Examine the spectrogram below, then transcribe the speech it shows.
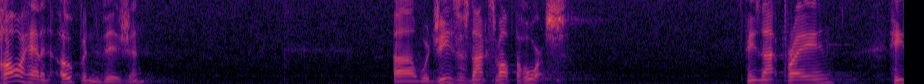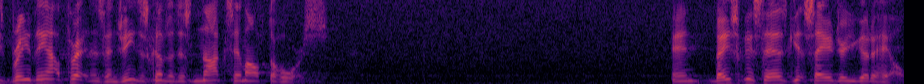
Paul had an open vision uh, where Jesus knocks him off the horse. He's not praying He's breathing out threats, and Jesus comes and just knocks him off the horse. And basically says, get saved or you go to hell.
